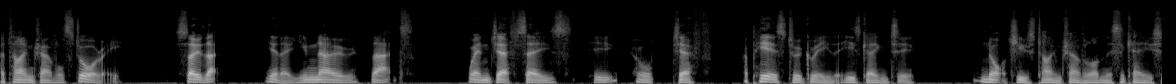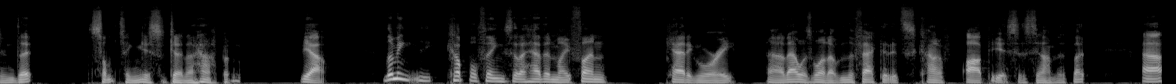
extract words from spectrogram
a time travel story, so that you know you know that when Jeff says he or Jeff appears to agree that he's going to not use time travel on this occasion, that something is going to happen. Yeah. Let me, couple things that I have in my fun category. Uh, that was one of them. The fact that it's kind of obvious as some, but uh,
